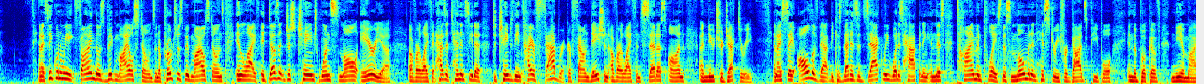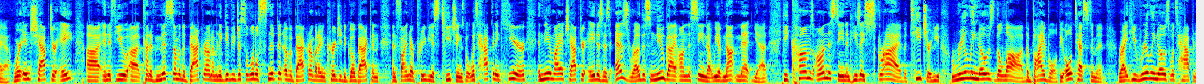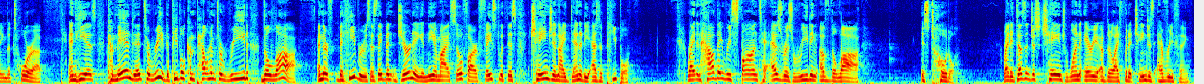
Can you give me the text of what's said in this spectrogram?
And I think when we find those big milestones and approach those big milestones in life, it doesn't just change one small area of our life. It has a tendency to, to change the entire fabric or foundation of our life and set us on a new trajectory. And I say all of that because that is exactly what is happening in this time and place, this moment in history for God's people in the book of Nehemiah. We're in chapter 8, uh, and if you uh, kind of missed some of the background, I'm going to give you just a little snippet of a background, but I encourage you to go back and, and find our previous teachings. But what's happening here in Nehemiah chapter 8 is as Ezra, this new guy on the scene that we have not met yet, he comes on the scene and he's a scribe, a teacher. He really knows the law, the Bible, the Old Old Testament, right? He really knows what's happening, the Torah. And he is commanded to read. The people compel him to read the law. And the Hebrews, as they've been journeying in Nehemiah so far, faced with this change in identity as a people, right? And how they respond to Ezra's reading of the law is total, right? It doesn't just change one area of their life, but it changes everything.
